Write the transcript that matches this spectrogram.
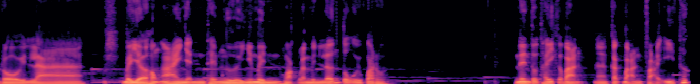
rồi là bây giờ không ai nhận thêm người như mình hoặc là mình lớn tuổi quá rồi. Nên tôi thấy các bạn à, các bạn phải ý thức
